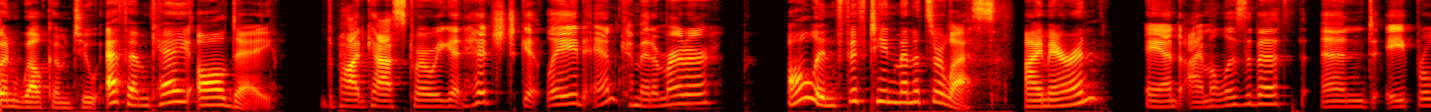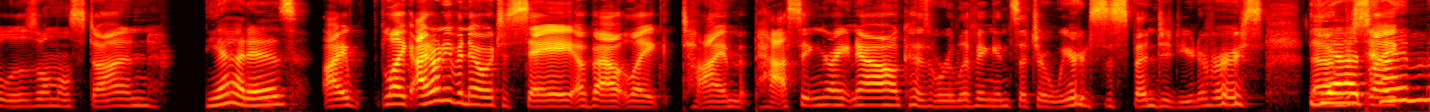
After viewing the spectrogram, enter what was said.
and welcome to FMK All Day, the podcast where we get hitched, get laid, and commit a murder. all in 15 minutes or less. I'm Erin. And I'm Elizabeth, and April is almost done. Yeah, it is. I like I don't even know what to say about like time passing right now because we're living in such a weird suspended universe. That yeah, I'm just like time.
